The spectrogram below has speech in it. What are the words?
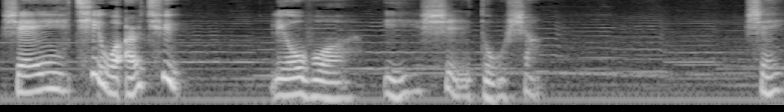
谁弃我而去，留我？一世独上，谁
